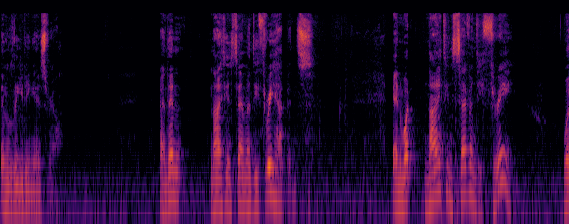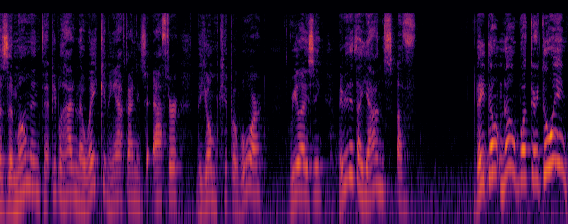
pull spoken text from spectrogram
in leading Israel. And then 1973 happens. And what 1973 was the moment that people had an awakening after, after the Yom Kippur War, realizing maybe the Dayans of, they don't know what they're doing.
